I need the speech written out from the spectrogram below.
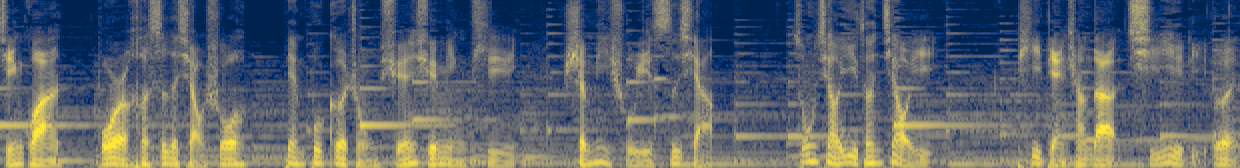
尽管。博尔赫斯的小说遍布各种玄学命题、神秘主义思想、宗教异端教义、屁点上的奇异理论，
